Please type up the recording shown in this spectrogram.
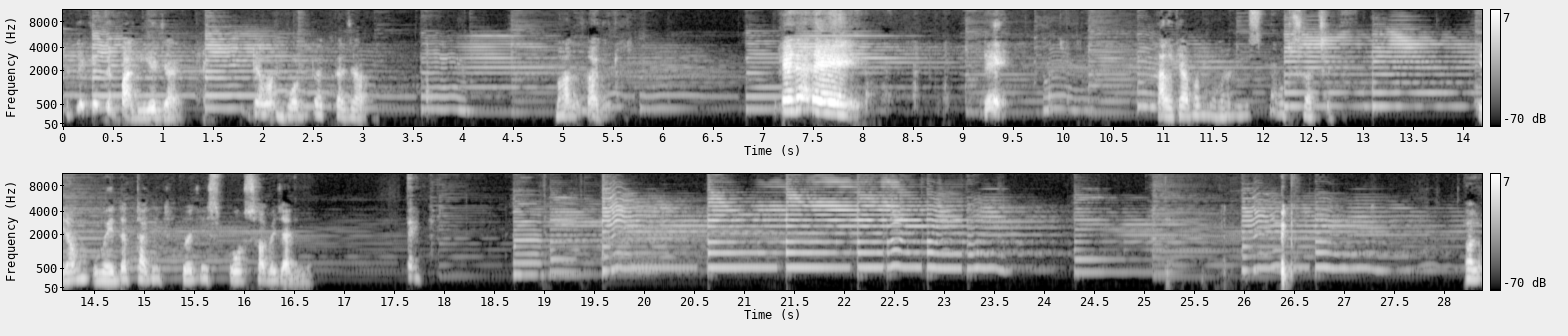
খেতে খেতে পালিয়ে যায়। এটা আমার বড্ড একটা জান। ভালো লাগে। এটা রে! কালকে আবার মহারানী স্পোর্টস আছে। এরকম ওয়েদার থাকলে কি করে যে স্পোর্টস হবে জানি না। চলো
